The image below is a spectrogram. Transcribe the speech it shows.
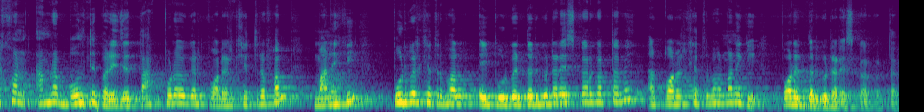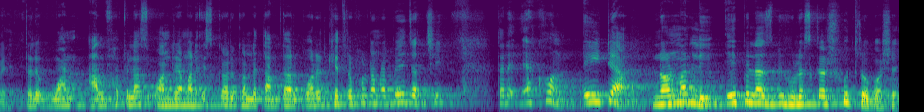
এখন আমরা বলতে পারি যে তাপ প্রয়োগের পরের ক্ষেত্রফল মানে কি? পূর্বের ক্ষেত্রফল এই পূর্বের দৈর্ঘ্যটার স্কোয়ার করতে হবে, আর পরের ক্ষেত্রফল মানে কি? পরের দৈর্ঘ্যটার স্কোয়ার করতে হবে। তাহলে ওয়ান আলফা প্লাস ওয়ানরে আমার স্কোয়ার করলে তাপ দেওয়ার পরের ক্ষেত্রফলটা আমরা পেয়ে যাচ্ছি। তাহলে এখন এইটা normally A plus B whole square সূত্র বসে।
